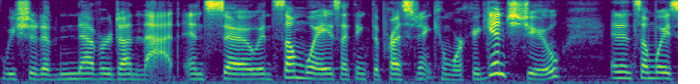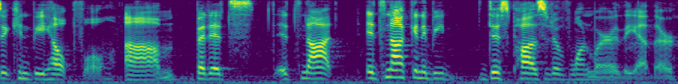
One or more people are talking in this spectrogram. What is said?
we should have never done that. And so, in some ways, I think the precedent can work against you, and in some ways, it can be helpful. Um, but it's it's not it's not going to be dispositive one way or the other.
